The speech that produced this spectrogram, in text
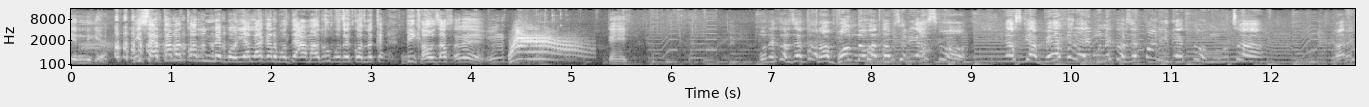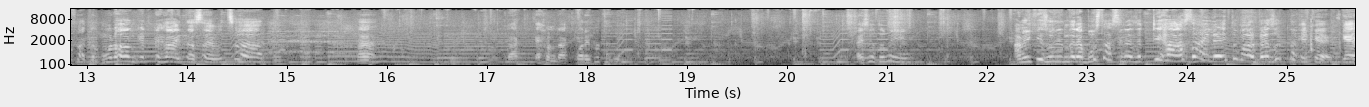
কেন দিকে? এই সারটা আমার করেন নেই বই, এলাকার মধ্যে আমার উপরে কোনো বিখাও যাচ্ছে রে। মনে কর যে তোরা বন্ধু বান্ধব সেরি আসো, আজকে বেকের এই মনে কর যে পানি দেখো বুঝছা? আরে পাগল, মোরা অঙ্কের টেহা হইতাছে, বুঝছা? হ্যাঁ। রাখ, এখন রাখ পরে কথা বলি। আইছো তুমি? আমি কিছুদিন ধরে বুঝতেছি না যে টিহা চাইলে তোমার বেজত নাকি কে? কে?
